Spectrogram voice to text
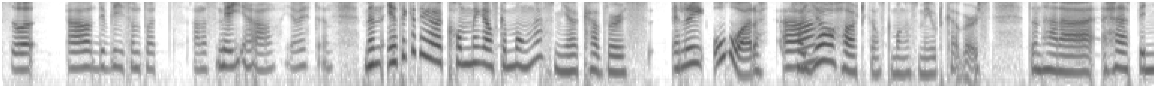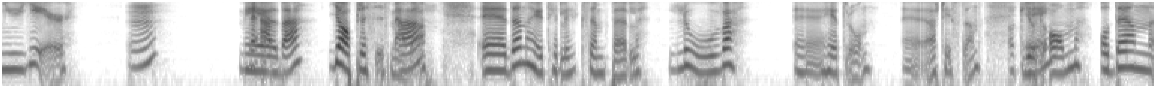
Så ja, det blir som på ett annat sätt. Men ja, jag vet inte. Men jag tycker att det har kommit ganska många som gör covers, eller i år har Ja. jag hört ganska många som har gjort covers. Den här äh, Happy New Year. Mm. Med, Med ABBA. Ja, precis med Ja. ABBA. Eh, den har ju till exempel Lova, eh, heter hon, eh, artisten, Okej. gjort om. Och den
